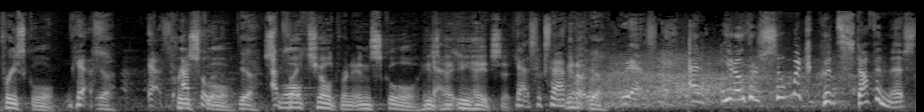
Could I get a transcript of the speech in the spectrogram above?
preschool. yes. Yeah. Yes, Preschool. absolutely. Yeah. Small Absolutely. children in school. He's, Yes. He hates it. Yes, exactly. You know- Yeah. Yes. You know, there's so much good stuff in this.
